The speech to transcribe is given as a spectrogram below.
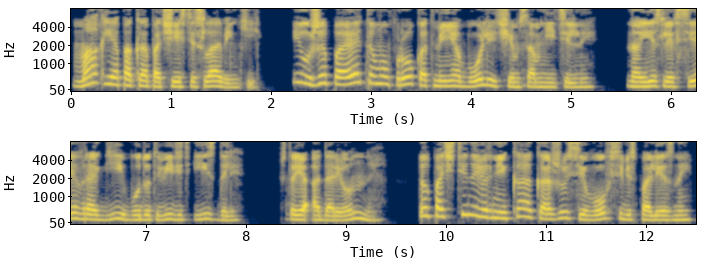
Маг я пока по чести слабенький, и уже поэтому прок от меня более чем сомнительный. Но если все враги будут видеть издали, что я одаренная, то почти наверняка окажусь и вовсе бесполезной,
